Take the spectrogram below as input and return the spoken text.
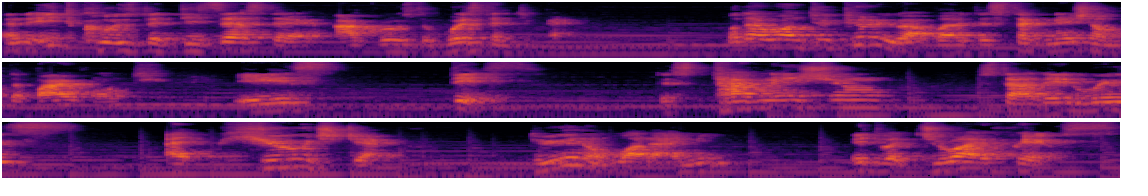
and it caused a disaster across western Japan. What I want to tell you about the stagnation of the Baiu front is this. The stagnation started with a huge jump. Do you know what I mean? It was July 5th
